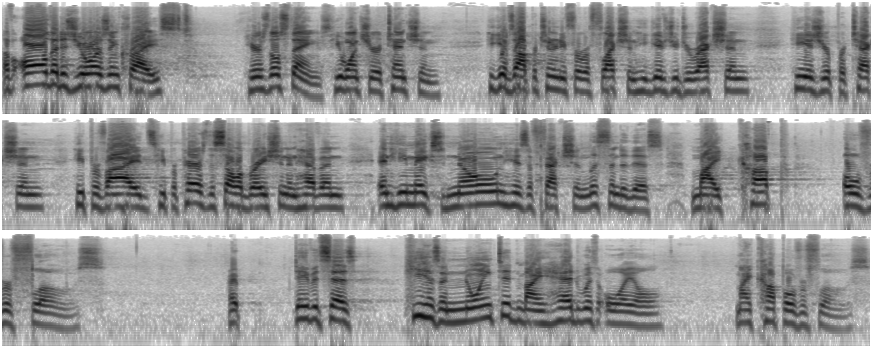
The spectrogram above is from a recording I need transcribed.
of all that is yours in Christ? Here's those things. He wants your attention, He gives opportunity for reflection, He gives you direction, He is your protection. He provides, He prepares the celebration in heaven, and He makes known His affection. Listen to this My cup overflows. Right? David says, He has anointed my head with oil, my cup overflows.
